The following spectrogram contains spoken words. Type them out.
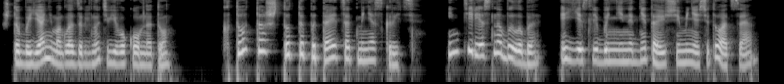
чтобы я не могла заглянуть в его комнату. «Кто-то что-то пытается от меня скрыть. Интересно было бы, если бы не нагнетающая меня ситуация».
